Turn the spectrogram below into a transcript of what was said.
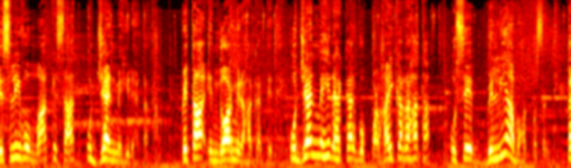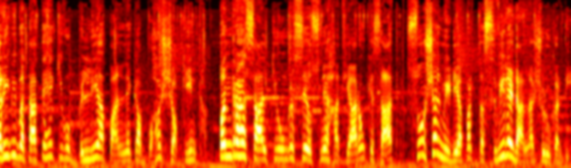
इसलिए वो माँ के साथ उज्जैन में ही रहता था। पिता इंदौर में रहा करते थे। उज्जैन में ही रहकर वो पढ़ाई कर रहा था। उसे बिल्लियाँ बहुत पसंद थी। करीबी बताते हैं कि वो बिल्लियाँ पालने का बहुत शौकीन था। पंद्रह साल की उम्र से उसने हथियारों के साथ सोशल मीडिया पर तस्वीरें डालना शुरू कर दी।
